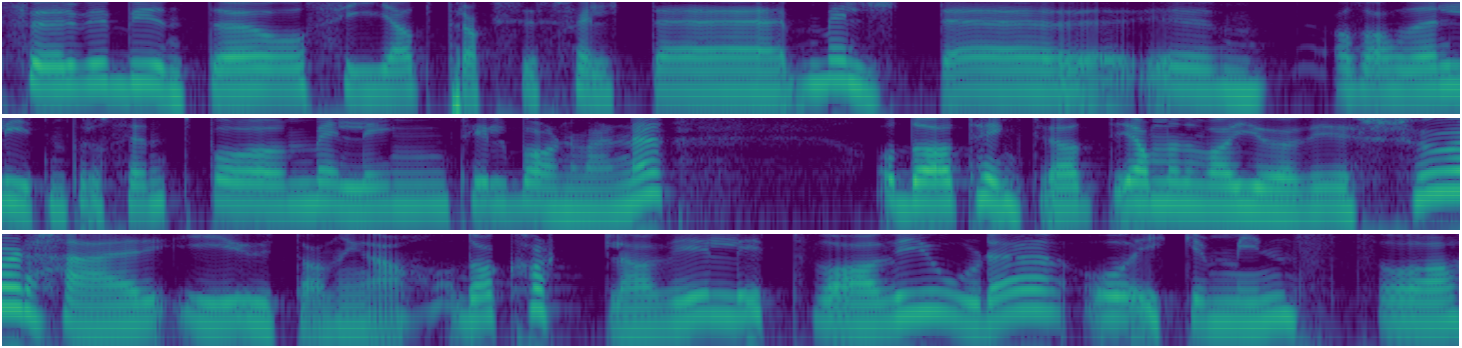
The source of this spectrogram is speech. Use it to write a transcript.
før vi begynte å si at praksisfeltet meldte uh, Altså hadde en liten prosent på melding til barnevernet. Og da tenkte vi at ja, men hva gjør vi sjøl her i utdanninga? Og da kartla vi litt hva vi gjorde, og ikke minst så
